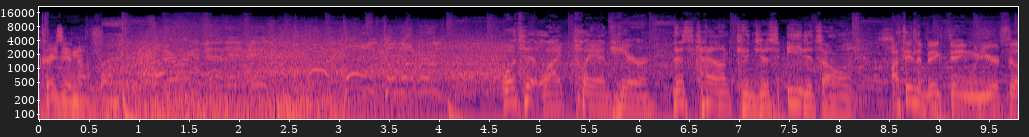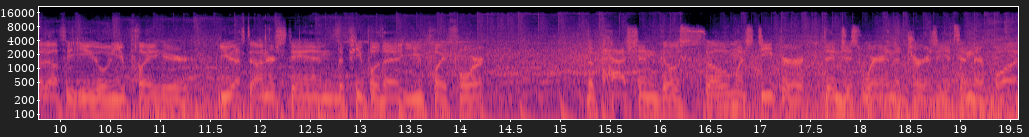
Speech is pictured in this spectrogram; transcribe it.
Crazy enough. What's it like playing here? This town can just eat its own. I think the big thing when you're a Philadelphia Eagle and you play here, you have to understand the people that you play for. The passion goes so much deeper than just wearing the jersey. It's in their blood.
